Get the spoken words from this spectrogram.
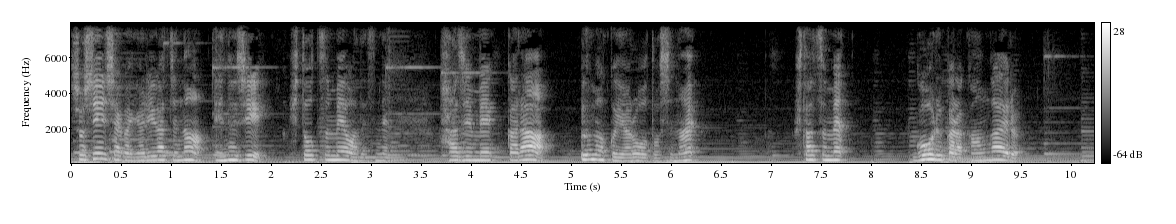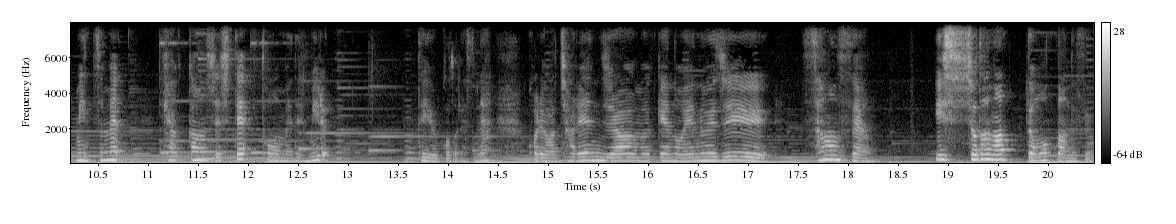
初心者がやりがちな NG1 つ目はですね初めからうまくやろうとしない。2つ目ゴールから考える。3つ目客観視して遠目で見る。っていうことですね。これはチャレンジャー向けの NG3 選一緒だなって思ったんですよ。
